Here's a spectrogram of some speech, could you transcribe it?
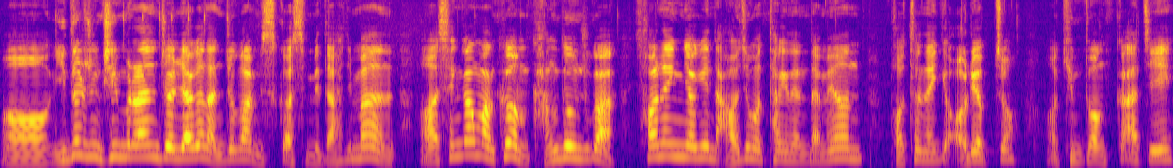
어, 이들 중심으로 하는 전략은 안정감 있을 것 같습니다. 하지만 어, 생각만큼 강동주가 선행력이 나오지 못하게 된다면 버텨내기 어렵죠. 어, 김도환까지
